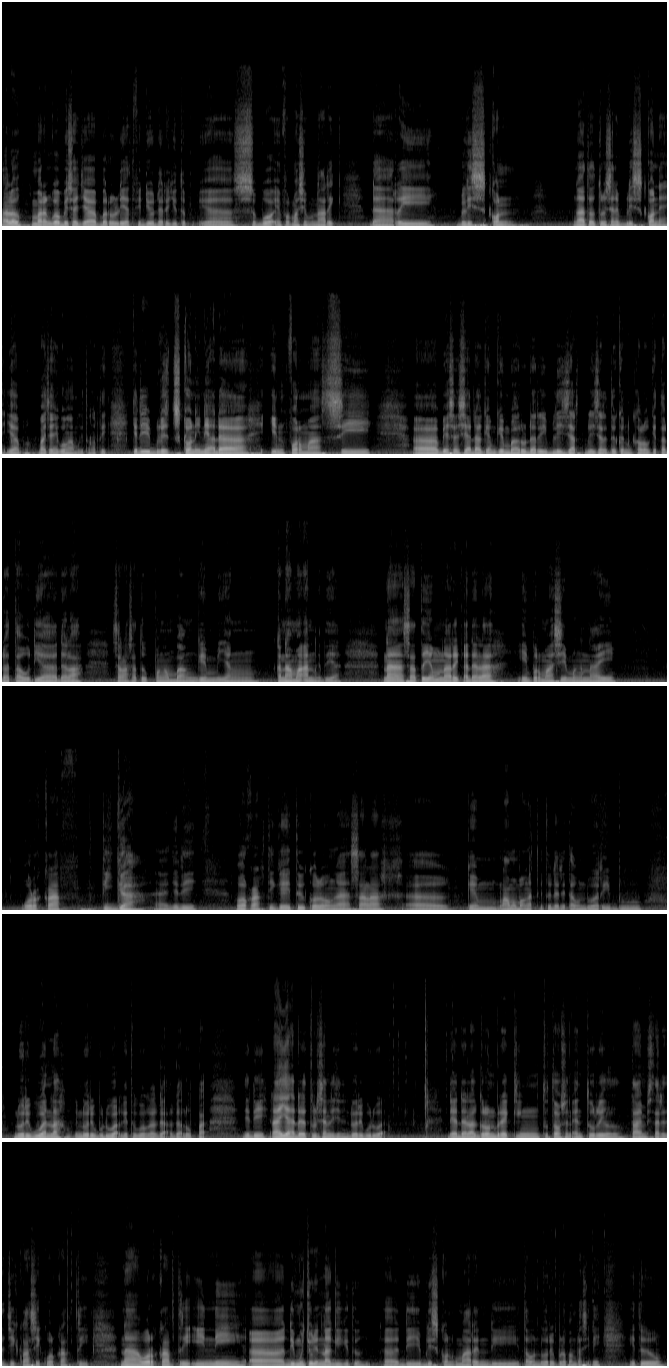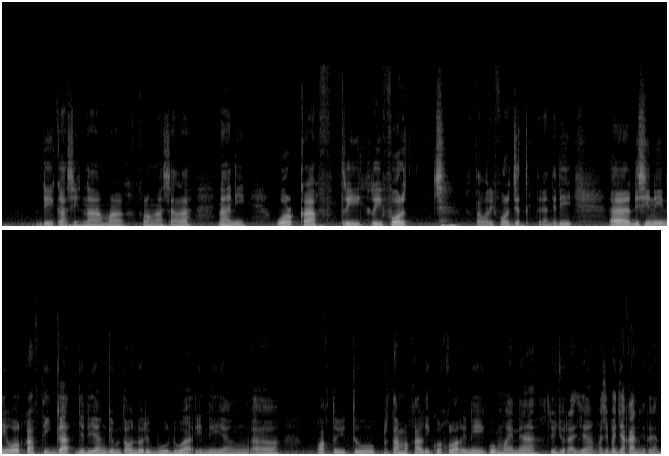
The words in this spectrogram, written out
Halo, kemarin gua habis aja baru lihat video dari YouTube ya, sebuah informasi menarik dari BlizzCon. Nggak tahu tulisannya BlizzCon ya. Ya, bacanya gua nggak begitu ngerti. Jadi BlizzCon ini ada informasi eh, biasanya sih ada game-game baru dari Blizzard. Blizzard itu kan kalau kita udah tahu dia adalah salah satu pengembang game yang kenamaan gitu ya. Nah, satu yang menarik adalah informasi mengenai Warcraft 3 nah, jadi Warcraft 3 itu kalau nggak salah uh, game lama banget itu dari tahun 2000 2000-an lah mungkin 2002 gitu gua agak agak lupa. Jadi nah ya ada tulisan di sini 2002 dia adalah groundbreaking 2002 real time strategy classic Warcraft 3 nah Warcraft 3 ini uh, dimunculin lagi gitu uh, di BlizzCon kemarin di tahun 2018 ini. Itu dikasih nama kalau nggak salah. Nah ini Warcraft 3 Reforged atau Reforged gitu kan. Jadi uh, di sini ini Warcraft 3 jadi yang game tahun 2002 ini yang uh, waktu itu pertama kali gua keluar ini gue mainnya jujur aja masih bajakan gitu kan.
